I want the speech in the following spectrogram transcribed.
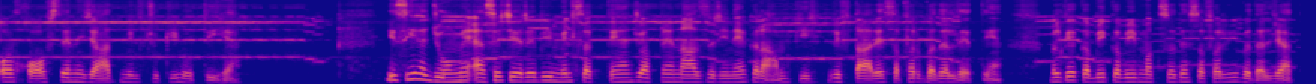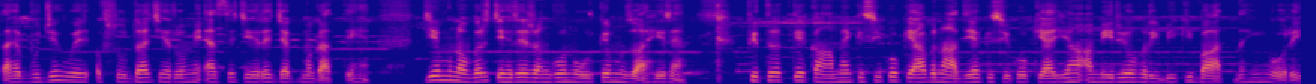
اور خوف سے نجات مل چکی ہوتی ہے۔ اسی ہجوم میں ایسے چہرے بھی مل سکتے ہیں جو اپنے ناظرین کرام کی رفتار سفر بدل دیتے ہیں، بلکہ کبھی کبھی مقصد سفر بھی بدل جاتا ہے۔ بجھے ہوئے افسردہ چہروں میں ایسے چہرے جگمگاتے ہیں۔ یہ منور چہرے رنگ و نور کے مظاہر ہیں۔ فطرت کے کام ہے کسی کو کیا بنا دیا، کسی کو کیا۔ یہاں امیری و غریبی کی بات نہیں ہو رہی،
